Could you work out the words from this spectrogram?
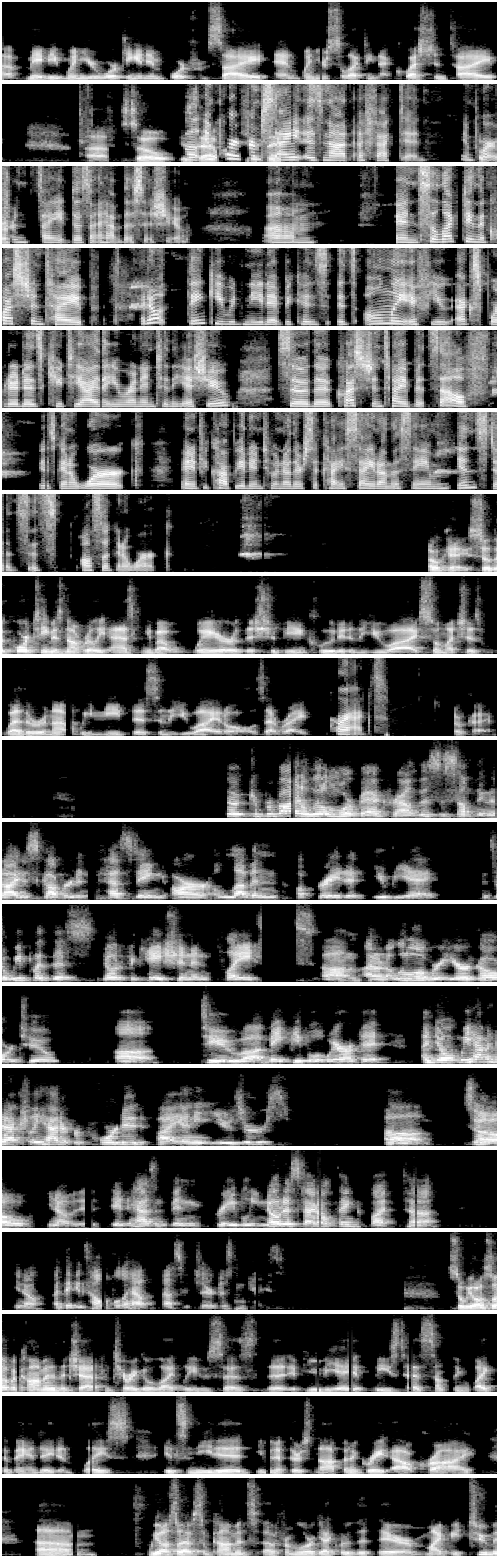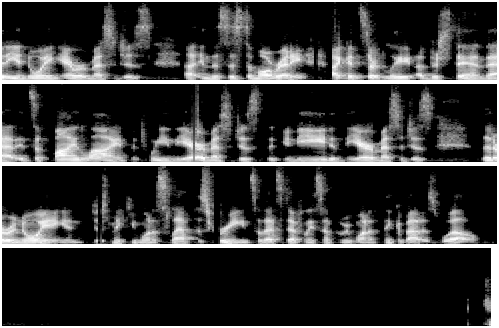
uh, maybe when you're working an import from site and when you're selecting that question type. Uh, so is well, that import from site is not affected. Import Okay. from site doesn't have this issue. Um, and selecting the question type, I don't think you would need it because it's only if you export it as QTI that you run into the issue. So the question type itself is going to work. And if you copy it into another Sakai site on the same instance, it's also going to work. Okay, so the core team is not really asking about where this should be included in the UI so much as whether or not we need this in the UI at all. Is that right? Correct. Okay. So to provide a little more background, this is something that I discovered in testing our 11 upgrade at. And so we put this notification in place, um, I don't know, a little over a year ago or two, uh, to uh, make people aware of it. I don't, we haven't actually had it reported by any users. Um, so, you know, it, it hasn't been gravely noticed, I don't think, but, uh, you know, I think it's helpful to have the message there just in case. So we also have a comment in the chat from Terry Golightly who says that if UVA at least has something like the Band-Aid in place, it's needed even if there's not been a great outcry. Um, we also have some comments uh, from Laura Geckler that there might be too many annoying error messages uh, in the system already. I can certainly understand that. It's a fine line between the error messages that you need and the error messages that are annoying and just make you want to slap the screen. So that's definitely something we want to think about as well.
